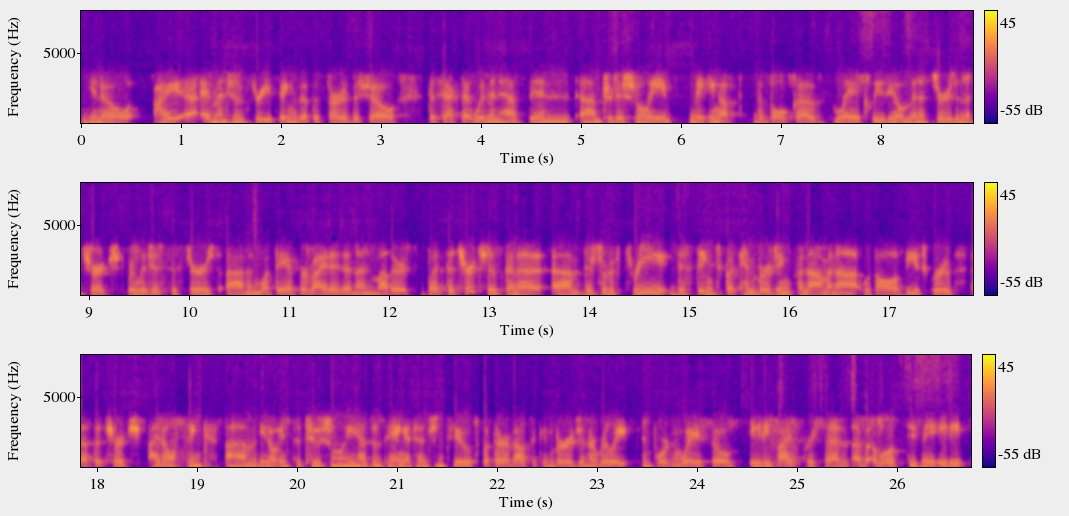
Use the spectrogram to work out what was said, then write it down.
you know, I, I, mentioned three things at the start of the show. The fact that women have been um, traditionally making up the bulk of lay ecclesial ministers in the church, religious sisters, um, and what they have provided, and then mothers. But the church is going to, um, there's sort of three distinct but converging phenomena with all of these groups that the church, I don't think, um, you know, institutionally has been paying attention to, but they're about to converge in a really important way. So 85%, uh, well, excuse me, 80,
